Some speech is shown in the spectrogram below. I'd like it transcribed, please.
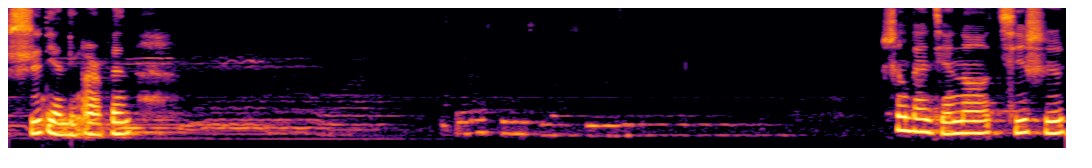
十点零二分。圣诞节呢，其实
